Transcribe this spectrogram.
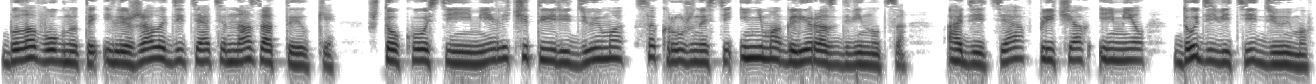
была вогнута и лежала дитяти на затылке, что кости имели четыре дюйма с окружности и не могли раздвинуться, а дитя в плечах имел до девяти дюймов.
